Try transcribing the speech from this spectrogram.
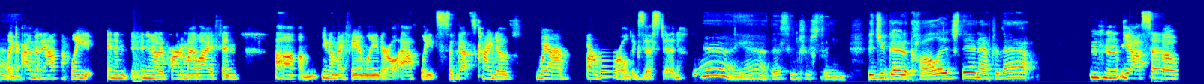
Okay. like i'm an athlete in, an, in another part of my life and um, you know my family they're all athletes. So that's kind of where our, our world existed. Yeah yeah that's interesting. Did you go to college then after that? Mm-hmm. yeah so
